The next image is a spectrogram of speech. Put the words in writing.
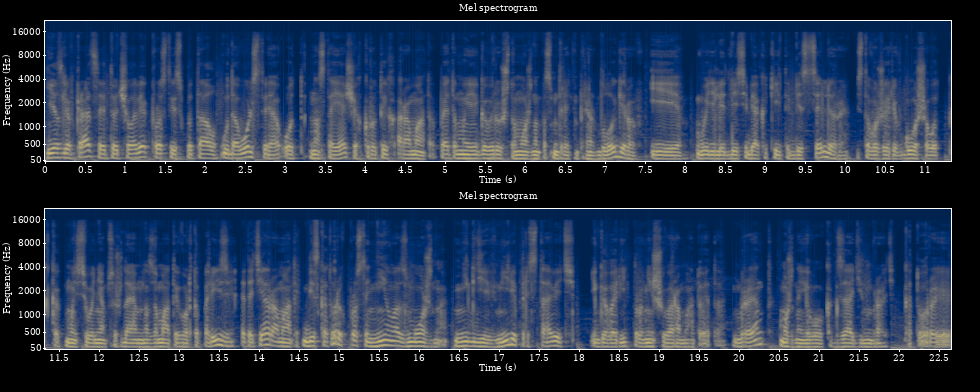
если вкратце, то человек просто испытал удовольствие от настоящих крутых ароматов. Поэтому я и говорю, что можно посмотреть, например, блогеров и выделить для себя какие-то бестселлеры из того же Ревгоша, вот как мы сегодня обсуждаем Назамат и Орто Паризи. Это те ароматы, без которых просто невозможно нигде в мире представить и говорить про нишевый аромат. Это бренд, можно его как за один брать, который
